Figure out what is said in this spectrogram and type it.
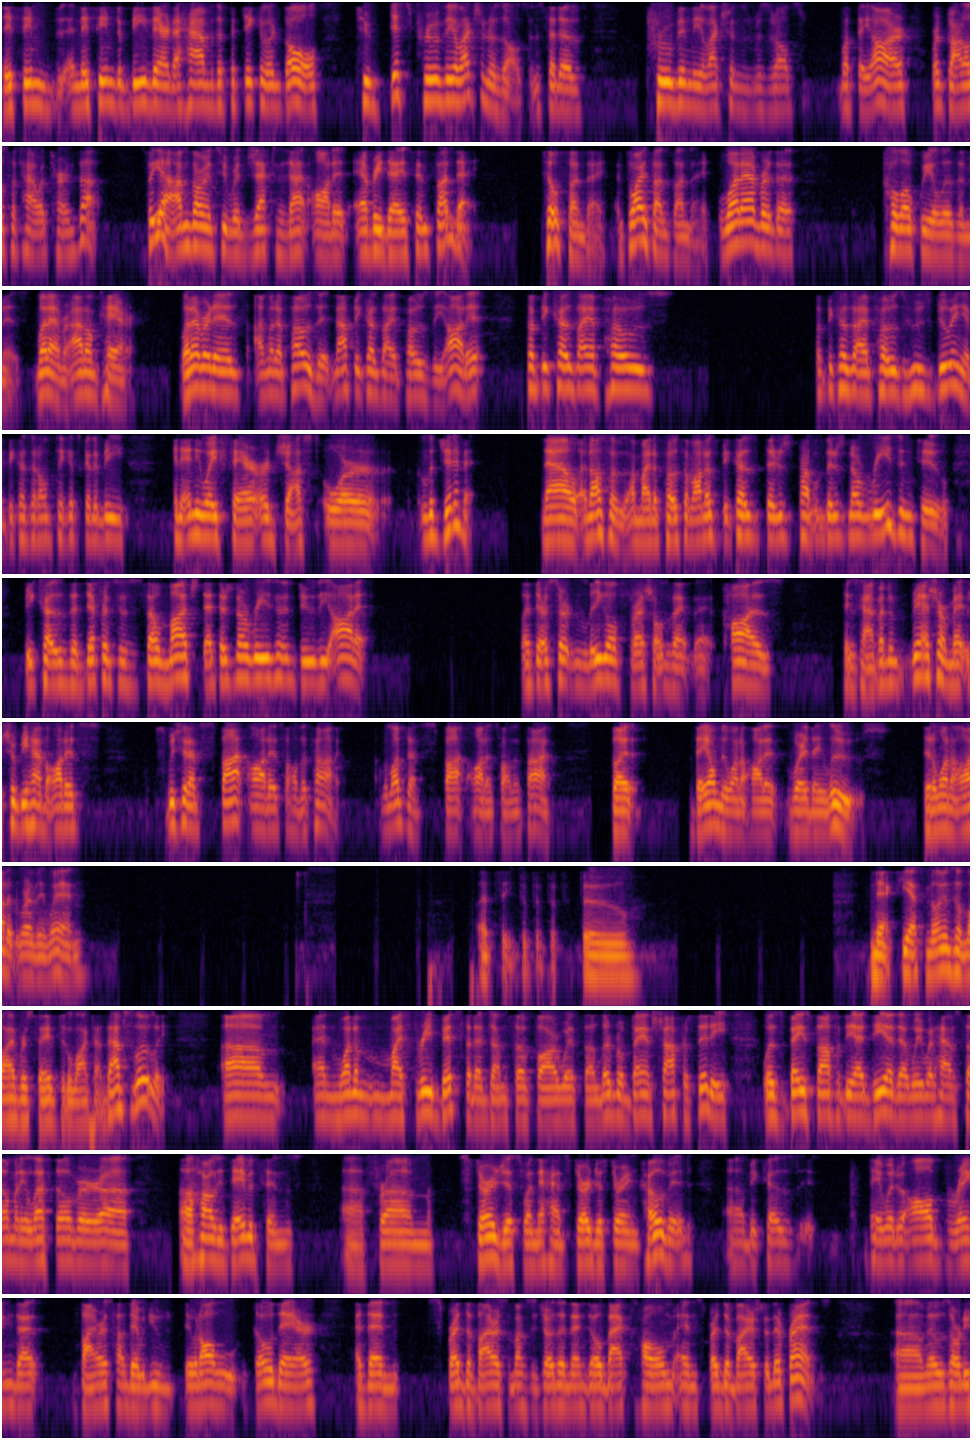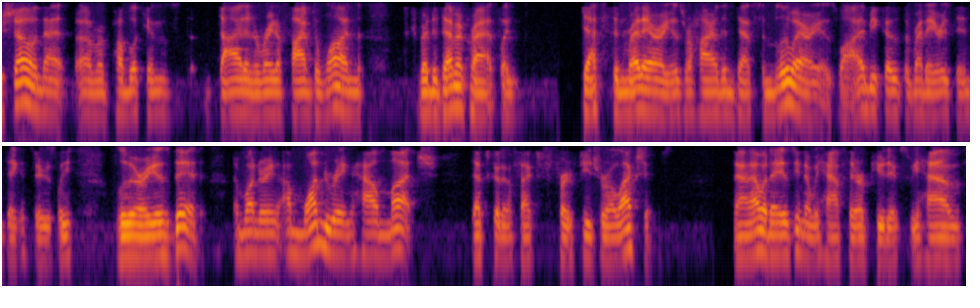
They seem and they seem to be there to have the particular goal to disprove the election results instead of proving the election results what they are, regardless of how it turns up. So yeah, I'm going to reject that audit every day since Sunday, till Sunday, and twice on Sunday, whatever the colloquialism is, whatever. I don't care. Whatever it is, I'm going to oppose it, not because I oppose the audit, but because I oppose, but because I oppose who's doing it, because I don't think it's going to be in any way fair or just or legitimate. Now, and also I might oppose some audits because there's probably there's no reason to because the difference is so much that there's no reason to do the audit. Like there are certain legal thresholds that, that cause things to happen. Yeah, sure. Should we have audits? We should have spot audits all the time. I would love to have spot audits all the time, but they only want to audit where they lose. They don't want to audit where they win. Let's see. Boo, boo, boo, boo. Nick, yes, millions of lives were saved through the lockdowns. Absolutely. Um, and one of my three bits that I've done so far with uh, Liberal Dan Shopper City was based off of the idea that we would have so many leftover uh, uh, Harley Davidsons uh, from Sturgis when they had Sturgis during COVID, uh, because they would all bring that virus. They would you, they would all go there and then spread the virus amongst each other, and then go back home and spread the virus to their friends. Um, it was already shown that uh, Republicans died at a rate of five to one compared to Democrats. Like deaths in red areas were higher than deaths in blue areas. Why? Because the red areas didn't take it seriously. Blue areas did. I'm wondering. I'm wondering how much that's going to affect for future elections. Now nowadays, you know, we have therapeutics. We have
